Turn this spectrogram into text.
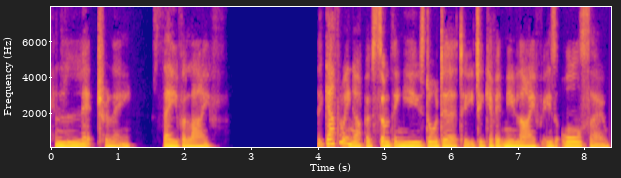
can literally save a life. The gathering up of something used or dirty to give it new life is also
